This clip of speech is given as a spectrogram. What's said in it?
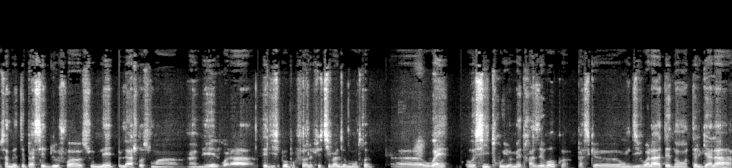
ça m'était passé deux fois sous le nez. Là, je reçois un, mail, voilà, t'es dispo pour faire le festival de Montreux? Euh, ouais, aussi trouillomètre à zéro, quoi. Parce que on me dit, voilà, t'es dans tel gala.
